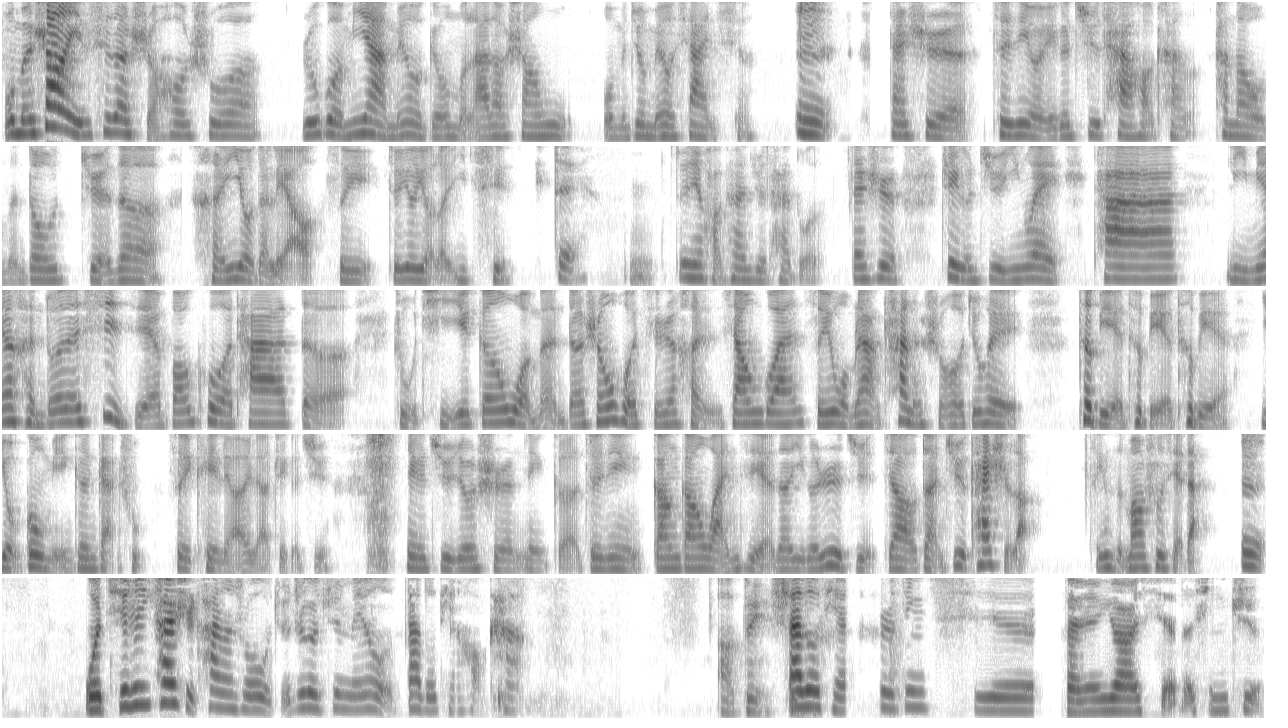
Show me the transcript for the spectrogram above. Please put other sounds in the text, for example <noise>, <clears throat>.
我们上一期的时候说，如果米娅没有给我们拉到商务，我们就没有下一期了。嗯，但是最近有一个剧太好看了，看到我们都觉得很有的聊，所以就又有了一期。对，嗯，最近好看的剧太多了，但是这个剧因为它里面很多的细节，包括它的主题跟我们的生活其实很相关，所以我们俩看的时候就会特别特别特别有共鸣跟感触，所以可以聊一聊这个剧。那个剧就是那个最近刚刚完结的一个日剧，叫《短剧开始了》，金子茂树写的。嗯，我其实一开始看的时候，我觉得这个剧没有大豆田好看。哦，对，是大豆田是近期板垣育二写的新剧，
